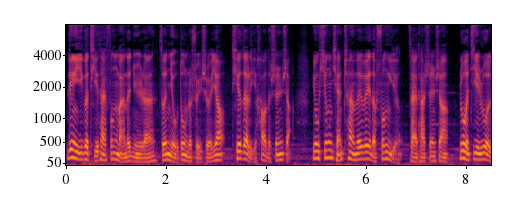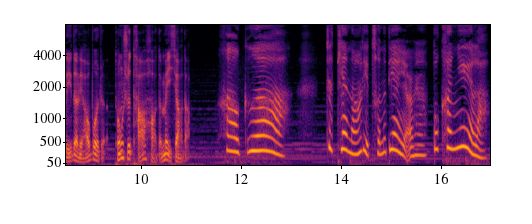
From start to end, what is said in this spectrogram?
另一个体态丰满的女人则扭动着水蛇腰，贴在李浩的身上，用胸前颤巍巍的丰盈在他身上若即若离地撩拨着，同时讨好的媚笑道：“浩哥。”这电脑里存的电影啊，都看腻了，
